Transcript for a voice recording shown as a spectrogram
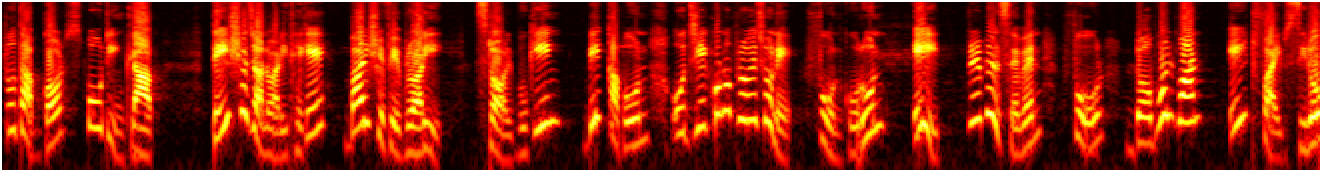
প্রতাপগড় স্পোর্টিং ক্লাব। তেইশে জানুয়ারি থেকে বাইশে ফেব্রুয়ারি। স্টল বুকিং বিজ্ঞাপন ও যে কোনো প্রয়োজনে ফোন করুন eight triple seven four double one eight five zero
